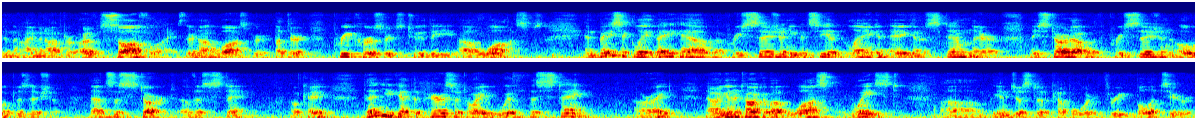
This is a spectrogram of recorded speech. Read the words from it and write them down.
in the Hymenoptera are the sawflies. They're not wasps, but they're precursors to the uh, wasps. And basically, they have a precision, you can see it laying an egg in a stem there. They start out with precision oviposition. That's the start of the sting, okay? Then you get the parasitoid with the sting, all right? Now, I'm going to talk about wasp waist um, in just a couple or three bullets here.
